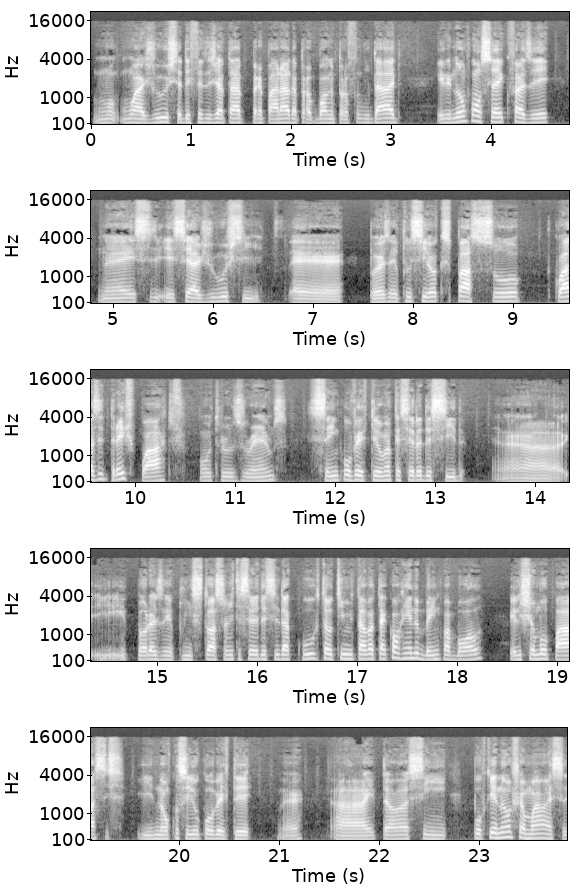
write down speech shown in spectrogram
um, um ajuste, a defesa já está preparada para bola em profundidade, ele não consegue fazer né, esse, esse ajuste. É, por exemplo, o Seahawks passou quase três quartos contra os Rams sem converter uma terceira descida. Uh, e, por exemplo, em situações de terceira descida curta, o time estava até correndo bem com a bola, ele chamou passes e não conseguiu converter, né? Ah, então, assim, por que não chamar esse,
